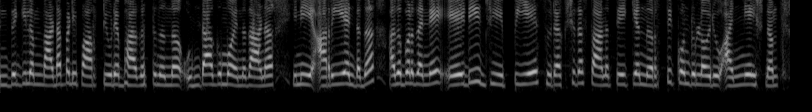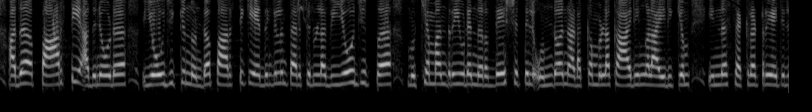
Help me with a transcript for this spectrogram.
എന്തെങ്കിലും നടപടി പാർട്ടിയുടെ ഭാഗത്ത് നിന്ന് ഉണ്ടാകുമോ എന്നതാണ് ഇനി അറിയേണ്ടത്. അതുപോലെ തന്നെ എ ഡി ജി പിയെ സുരക്ഷിത സ്ഥാനത്തേക്ക് നിർത്തിക്കൊണ്ടുള്ള ഒരു അന്വേഷണം അത് പാർട്ടി അതിനോട് യോജിക്കുന്നുണ്ടോ? പാർട്ടിക്ക് ഏതെങ്കിലും തരത്തിലുള്ള വിയോജിപ്പ് മുഖ്യമന്ത്രിയുടെ നിർദ്ദേശത്തിൽ ഉണ്ടോ എന്നടക്കമുള്ള കാര്യങ്ങളായിരിക്കും ഇന്ന് സെക്രട്ടേറിയറ്റിൽ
